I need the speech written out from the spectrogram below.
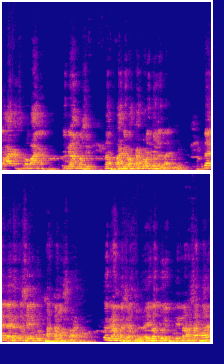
বাঘ আসলো বাঘ আসলো গ্রামবাসী তাকে রক্ষা করার জন্য যায়। যাই দেখে যে সে একটু ঠাট্টা নষ্ট হয়। তো গ্রামবাসী আসলে এইবার দুই, তিনবার আসার পরে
